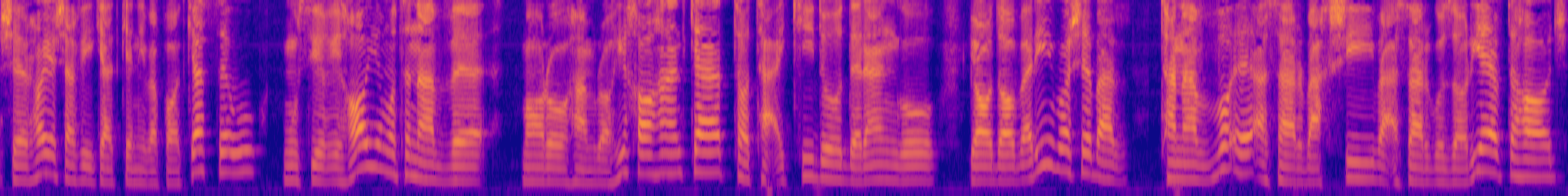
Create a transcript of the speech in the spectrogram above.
شعرهای شفیع کتکنی و پادکست او موسیقی های متنوع ما رو همراهی خواهند کرد تا تأکید و درنگ و یادآوری باشه بر تنوع اثر بخشی و اثرگذاری ابتهاج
